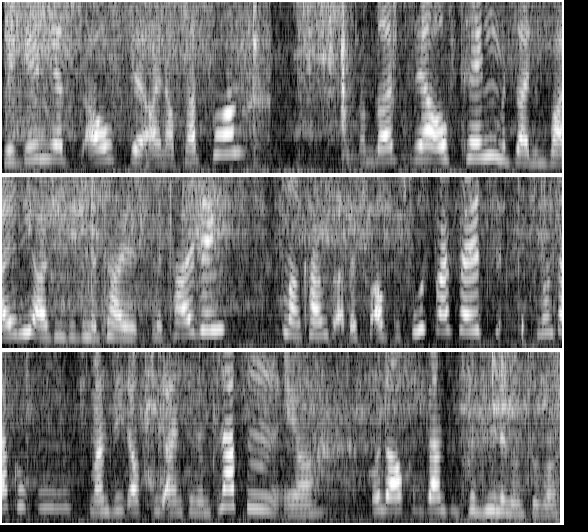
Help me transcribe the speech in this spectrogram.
Wir gehen jetzt auf der einer Plattform. Man bleibt sehr oft hängen mit seinem Waldi, also mit diesem Metall, Metallding. Man kann auf das Fußballfeld hinuntergucken. Man sieht auch die einzelnen Platten, ja. Und auch die ganzen Tribünen und sowas.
